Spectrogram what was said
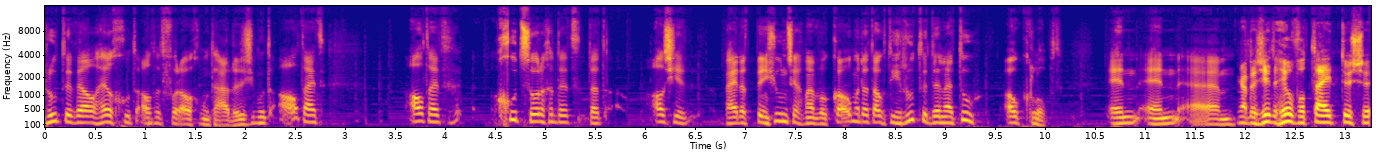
route wel heel goed altijd voor ogen moet houden. Dus je moet altijd, altijd goed zorgen dat, dat als je bij dat pensioen zeg maar, wil komen, dat ook die route er naartoe ook klopt. En, en ehm, Ja, er zit heel veel tijd tussen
